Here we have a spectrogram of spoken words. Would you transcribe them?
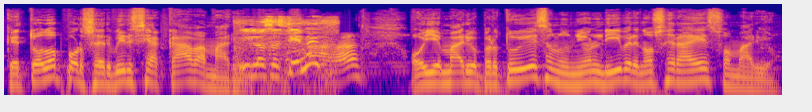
Que todo por servir se acaba, Mario. ¿Y lo sostienes? Oye, Mario, pero tú vives en unión libre, ¿no será eso, Mario?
